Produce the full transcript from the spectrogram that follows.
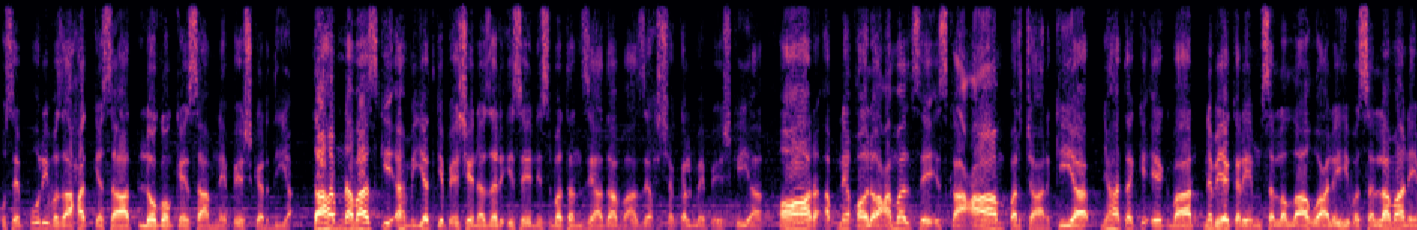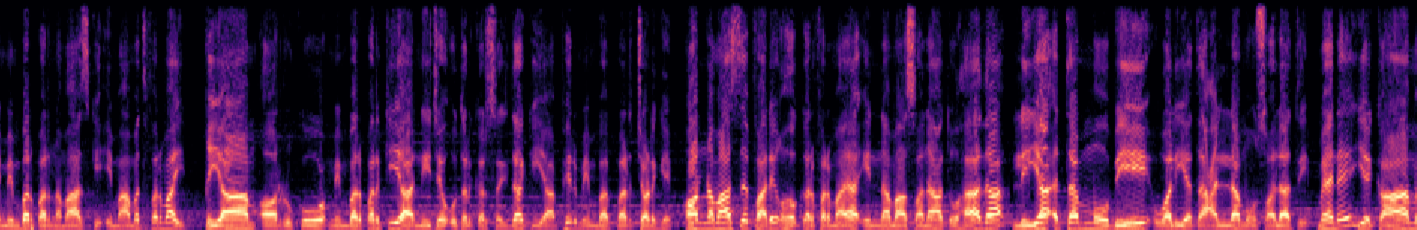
اسے پوری وضاحت کے ساتھ لوگوں کے سامنے پیش کر دیا۔ تاہم نماز کی اہمیت کے پیش نظر اسے نسبتاً زیادہ واضح شکل میں پیش کیا اور اپنے قول و عمل سے اس کا عام پرچار کیا۔ یہاں تک کہ ایک بار نبی کریم صلی اللہ علیہ وسلم نے ممبر پر نماز کی امامت فرمائی، قیام اور رکوع ممبر پر کیا، نیچے اتر کر سجدہ کیا، پھر ممبر پر چڑھ گئے اور نماز سے فارغ ہو کر کر فرمایا، انما صنعت هذا ليأتموا بي وليتعلموا صلاتي. میں نے یہ کام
